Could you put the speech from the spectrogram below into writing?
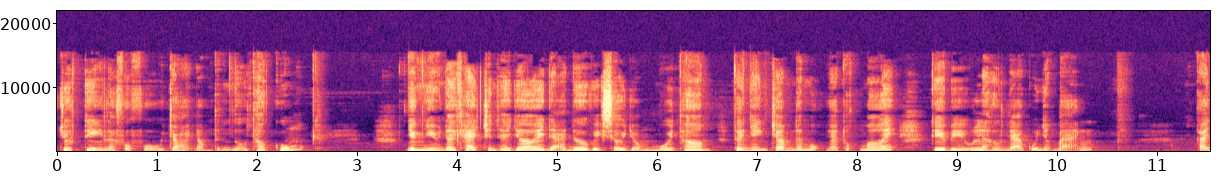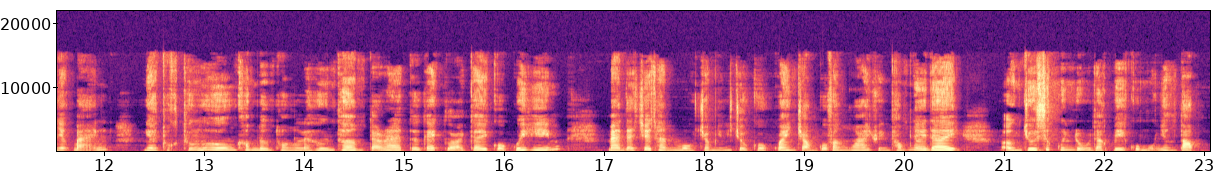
trước tiên là phục vụ cho hoạt động tín ngưỡng thờ cúng. Nhưng nhiều nơi khác trên thế giới đã đưa việc sử dụng mùi thơm từ nhang trầm lên một nghệ thuật mới, tiêu biểu là hương đạo của Nhật Bản. Tại Nhật Bản, nghệ thuật thưởng hương không đơn thuần là hương thơm tỏa ra từ các loại cây cổ quý hiếm, mà đã trở thành một trong những trụ cột quan trọng của văn hóa truyền thống nơi đây, ẩn chứa sức quyến rũ đặc biệt của một dân tộc.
